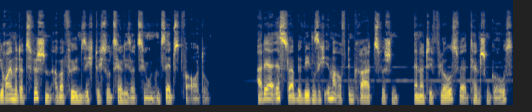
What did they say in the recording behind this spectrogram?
Die Räume dazwischen aber füllen sich durch Sozialisation und Selbstverortung. ADHSler bewegen sich immer auf dem Grad zwischen Energy flows where attention goes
